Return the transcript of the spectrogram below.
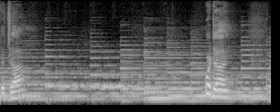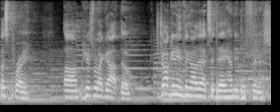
Good job. We're done. Let's pray. Um, here's what I got though. Did y'all get anything out of that today? I need to finish.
